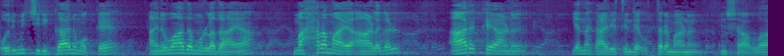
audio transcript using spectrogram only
ഒരുമിച്ചിരിക്കാനുമൊക്കെ അനുവാദമുള്ളതായ മഹറമായ ആളുകൾ ആരൊക്കെയാണ് എന്ന കാര്യത്തിന്റെ ഉത്തരമാണ് ഇൻഷാ അള്ളാ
